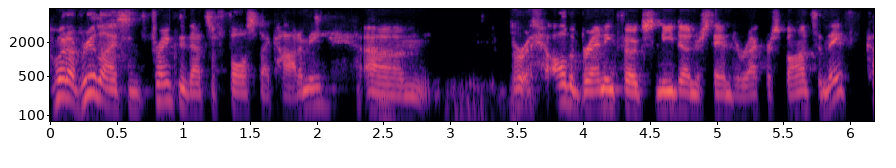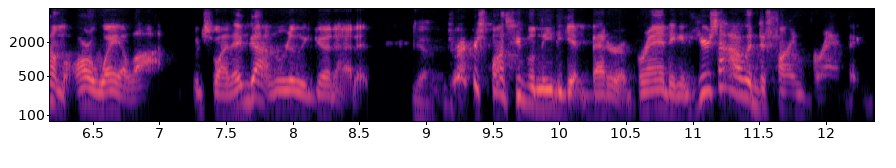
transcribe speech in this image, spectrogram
what I've realized, and frankly, that's a false dichotomy. Um, all the branding folks need to understand direct response and they've come our way a lot, which is why they've gotten really good at it. Yeah. Direct response people need to get better at branding. And here's how I would define branding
